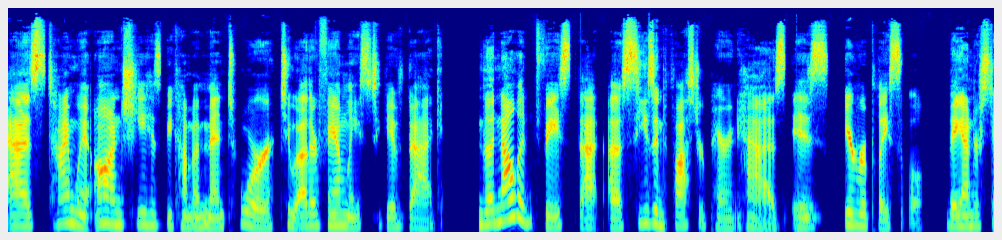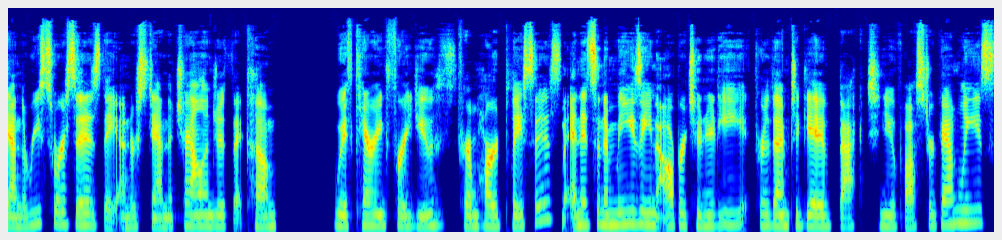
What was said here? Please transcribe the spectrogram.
as time went on, she has become a mentor to other families to give back. The knowledge base that a seasoned foster parent has is irreplaceable. They understand the resources, they understand the challenges that come with caring for youth from hard places. And it's an amazing opportunity for them to give back to new foster families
